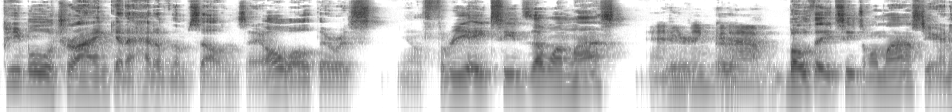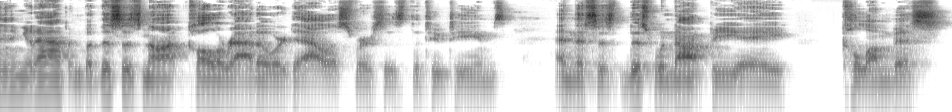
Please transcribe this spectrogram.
people will try and get ahead of themselves and say, oh well, there was you know three eight seeds that won last anything or happen. both eight seeds won last year. Anything could happen, but this is not Colorado or Dallas versus the two teams, and this is this would not be a Columbus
